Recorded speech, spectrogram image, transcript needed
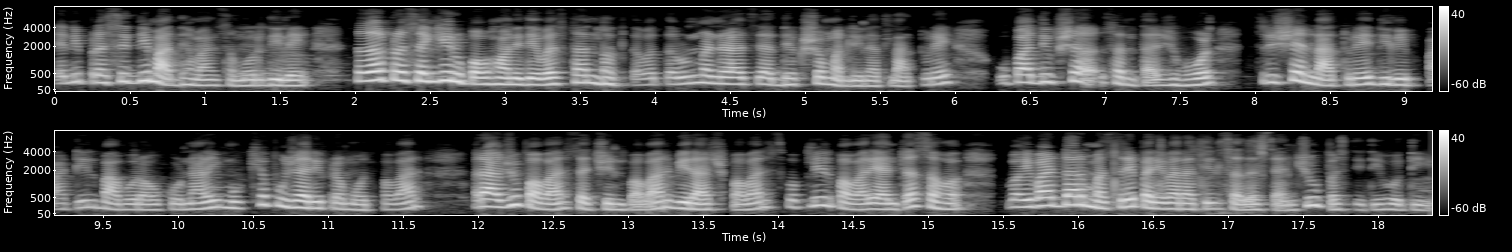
यांनी प्रसिद्धी माध्यमांसमोर दिले. सदर प्रसंगी रूपभवानी देवस्थान भक्त व तरुण मंडळाचे अध्यक्ष मल्लीनाथ लातुरे उपाध्यक्ष संताजी भोळ श्रीशैल लातुरे दिलीप पाटील बाबूराव कोणाळे मुख्य पुजारी प्रमोद पवार राजू पवार सचिन पवार विराज पवार स्वप्नील पवार यांच्यासह वहिवाटदार मसरे परिवारातील सदस्यांची उपस्थिती होती.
